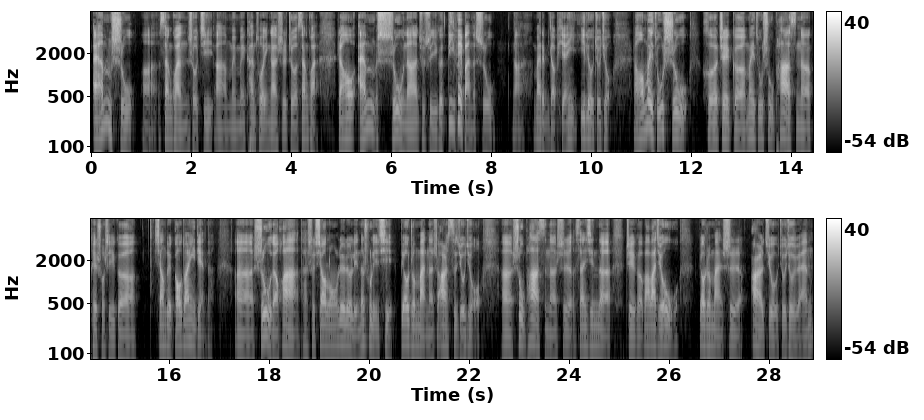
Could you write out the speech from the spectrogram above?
M 十五啊，三款手机啊，没没看错，应该是这三款。然后 M 十五呢，就是一个低配版的十五啊，卖的比较便宜，一六九九。然后魅族十五和这个魅族十五 Plus 呢，可以说是一个相对高端一点的。呃，十五的话，它是骁龙六六零的处理器，标准版呢是二四九九，呃，十五 Plus 呢是三星的这个八八九五，标准版是二九九九元，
